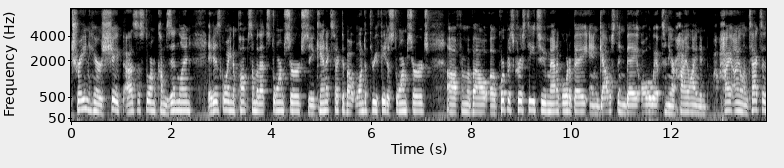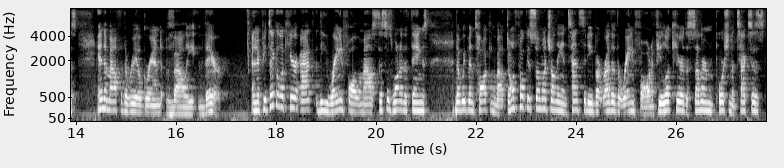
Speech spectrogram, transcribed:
train here is shaped as the storm comes inland. It is going to pump some of that storm surge, so you can expect about one to three feet of storm surge uh, from about uh, Corpus Christi to Matagorda Bay and Galveston Bay, all the way up to near High Island, High Island, Texas, in the mouth of the Rio Grande Valley there. And if you take a look here at the rainfall amounts, this is one of the things that we've been talking about. Don't focus so much on the intensity, but rather the rainfall. And if you look here, the southern portion of Texas,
